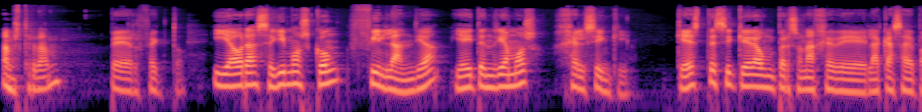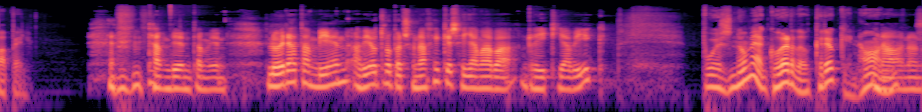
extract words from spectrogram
Ámsterdam. Perfecto. Y ahora seguimos con Finlandia y ahí tendríamos Helsinki, que este sí que era un personaje de la casa de papel. también, también. Lo era también, había otro personaje que se llamaba Reykjavik pues no me acuerdo, creo que no. No, no, no.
